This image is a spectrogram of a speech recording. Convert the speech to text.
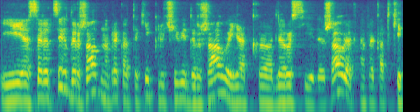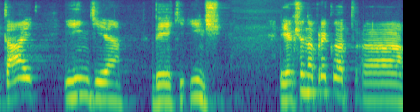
І серед цих держав, наприклад, такі ключові держави, як для Росії держави, як, наприклад, Китай, Індія, деякі інші. І якщо, наприклад, е,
